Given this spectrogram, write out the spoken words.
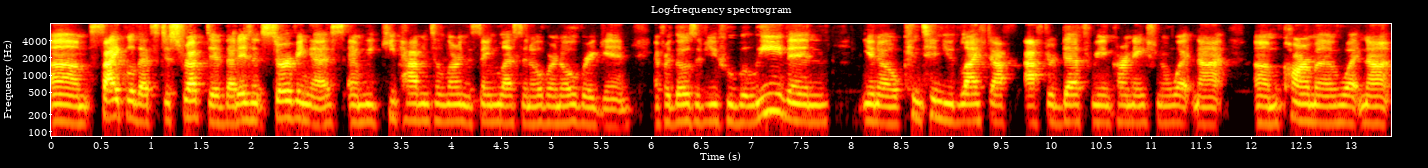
um, cycle that's disruptive that isn't serving us and we keep having to learn the same lesson over and over again. And for those of you who believe in you know continued life after death reincarnation and whatnot um, karma and whatnot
